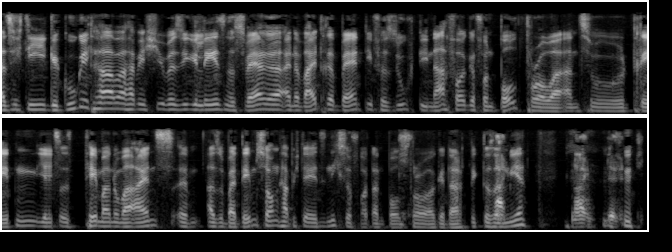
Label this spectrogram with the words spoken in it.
als ich die gegoogelt habe, habe ich über sie gelesen, es wäre eine weitere Band, die versucht, die Nachfolge von Bolt Thrower anzutreten. Jetzt ist Thema Nummer eins. Ähm, also bei dem Song habe ich da jetzt nicht sofort an Bolt Thrower gedacht. Liegt das Nein. an mir? Nein, definitiv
